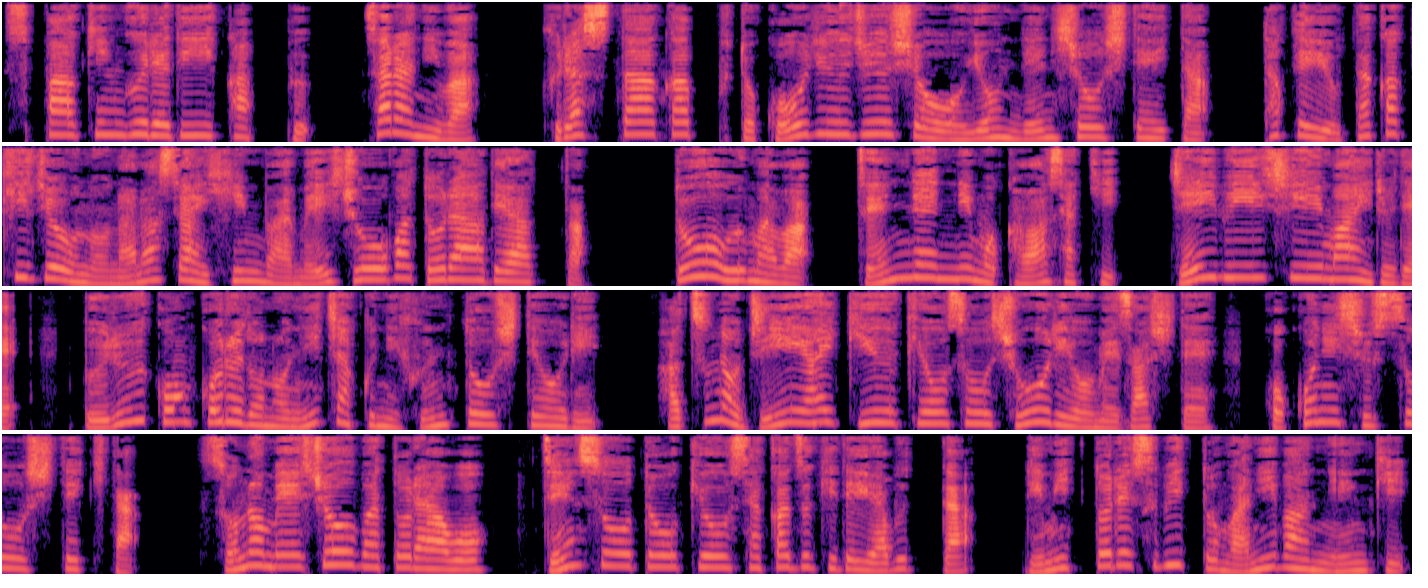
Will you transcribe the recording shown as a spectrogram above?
スパーキングレディーカップ、さらにはクラスターカップと交流重賞を4連勝していた、竹豊騎乗の7歳牝馬名称バトラーであった。同馬は前年にも川崎、JBC マイルでブルーコンコルドの2着に奮闘しており、初の GI 級競争勝利を目指して、ここに出走してきた。その名称バトラーを前走東京杯で破ったリミットレスビットが2番人気。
